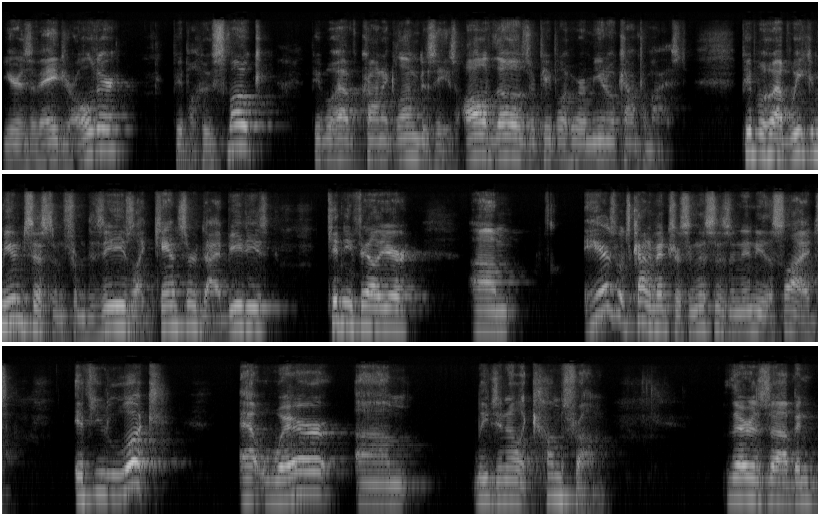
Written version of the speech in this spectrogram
years of age or older, people who smoke, people who have chronic lung disease. All of those are people who are immunocompromised people who have weak immune systems from disease like cancer, diabetes, kidney failure. Um, here's what's kind of interesting. This isn't any of the slides. If you look at where um, Legionella comes from, there's uh, been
